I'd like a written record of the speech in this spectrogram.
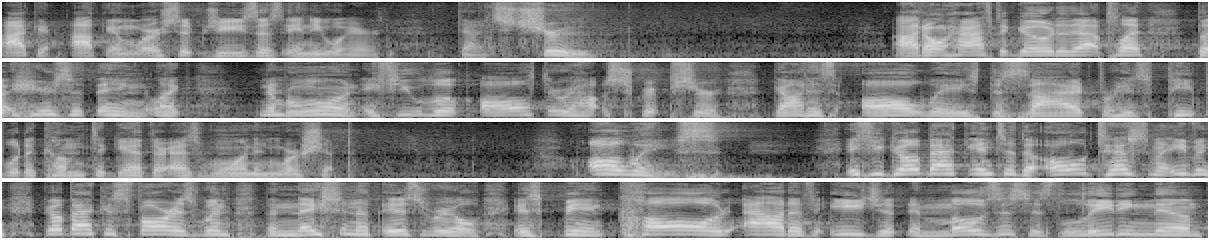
I can, I can worship Jesus anywhere. That's true. I don't have to go to that place. But here's the thing like, number one, if you look all throughout Scripture, God has always desired for his people to come together as one in worship. Always. If you go back into the Old Testament, even go back as far as when the nation of Israel is being called out of Egypt and Moses is leading them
